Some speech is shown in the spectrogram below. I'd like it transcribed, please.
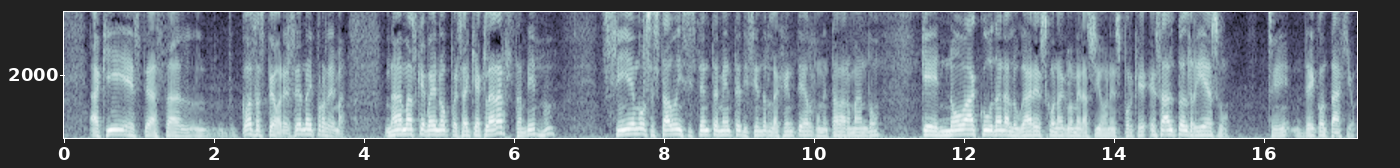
Aquí este, hasta cosas peores, ¿eh? no hay problema. Nada más que bueno, pues hay que aclarar también, ¿no? Sí hemos estado insistentemente diciéndole a la gente, ya lo comentaba Armando, que no acudan a lugares con aglomeraciones porque es alto el riesgo de contagio.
